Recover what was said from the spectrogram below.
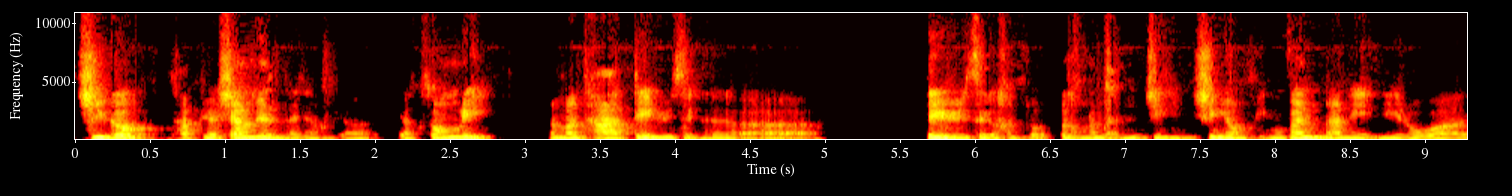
机构，它比较相对来讲比较比较中立，那么它对于这个对于这个很多不同的人进行信用评分，那你你如果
